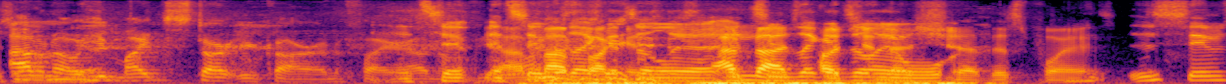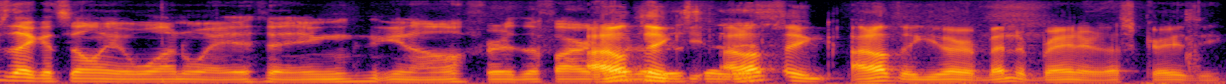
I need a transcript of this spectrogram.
something. I don't know. but He might start your car on fire. It, se- know if you it I'm seems not like it's fucking- only. A, I'm it not seems like it's touching only. that A, shit at this point. It seems like it's only a one-way thing, you know, for the fire. I don't think. I don't think. I don't think you've ever been to Brainerd. That's crazy.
